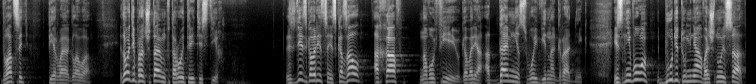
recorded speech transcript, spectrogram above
21 глава. И давайте прочитаем 2 и 3 стих. Здесь говорится, «И сказал Ахав Навофею, говоря, отдай мне свой виноградник. Из него будет у меня овощной сад,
